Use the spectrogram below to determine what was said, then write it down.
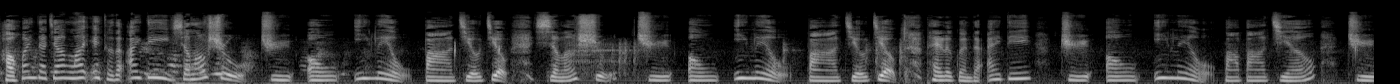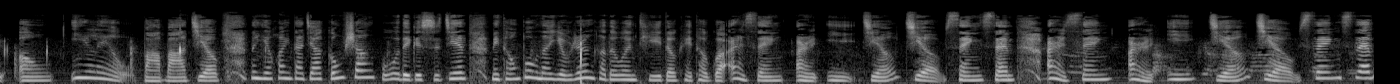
好，欢迎大家来 at 的 ID 小老鼠 G O 一六八九九，小老鼠 G O 一六八九九，泰勒管的 ID G O 一六八八九 G O 一六八八九。那也欢迎大家工商服务的一个时间，你同步呢有任何的问题都可以透过二三二一九九三三二三二一九九三三。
